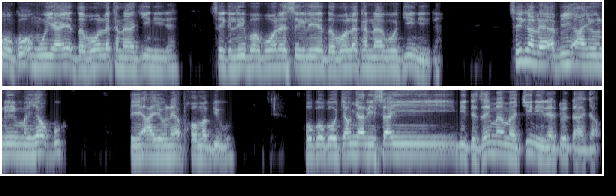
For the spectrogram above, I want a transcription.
ကိုကိုအမူအရာရဲ့သဘောလက္ခဏာကြည့်နေတယ်စိတ်ကလေးပေါ်ပေါ်တဲ့စိတ်ကလေးရဲ့သဘောလက္ခဏာကိုကြည့်နေတယ် စိတ်ကလည်းအပြင်အာယုန်တွေမရောက်ဘူးပြင်အာယုန်နဲ့အဖော်မပြုတ်ဘူးကိုကိုကိုကြောင်းကြလေးစိုင်းပြီးဒီဇိုင်းမမကြည့်နေတဲ့တွေ့တာကြောင့်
